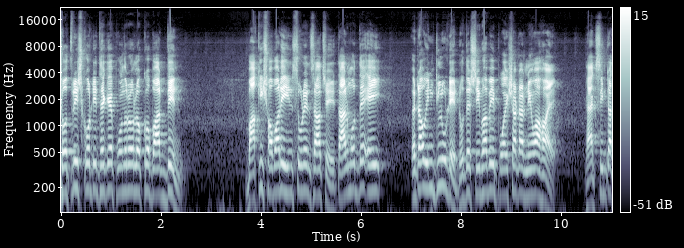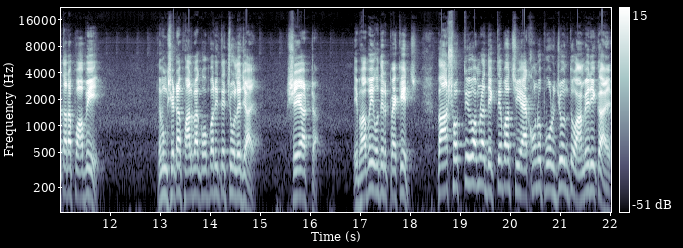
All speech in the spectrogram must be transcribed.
ছত্রিশ কোটি থেকে পনেরো লক্ষ বাদ দিন, বাকি সবারই ইন্স্যুরেন্স আছে। তার মধ্যে এই এটাও ইনক্লুডেড ওদের সেভাবেই পয়সাটা নেওয়া হয়। ভ্যাকসিনটা তারা পাবে এবং সেটা ফার্মা কোম্পানিতে চলে যায়, শেয়ারটা। এভাবেই ওদের প্যাকেজ। তা সত্ত্বেও আমরা দেখতে পাচ্ছি এখনও পর্যন্ত আমেরিকায়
